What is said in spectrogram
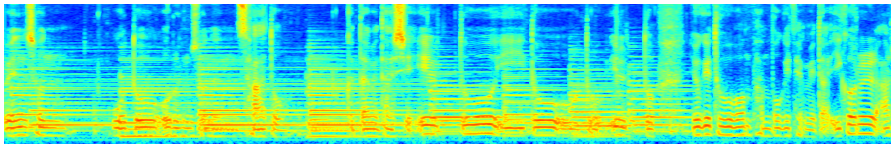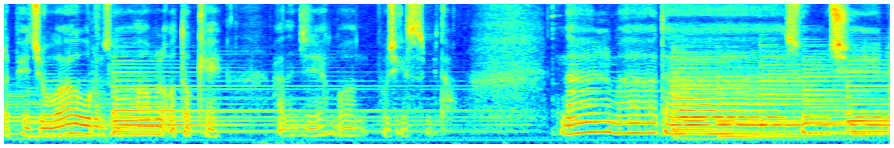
왼손 5도, 오른손은 4도. 그 다음에 다시 1도, 2도, 5도, 1도. 요게 두 번 반복이 됩니다. 이거를 아르페지오와 오른손 화음을 어떻게 하는지 한번 보시겠습니다. 날마다 숨쉬는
